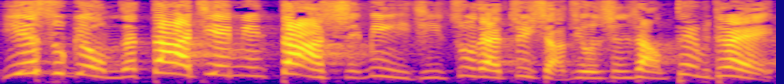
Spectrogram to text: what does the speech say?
耶稣给我们的大诫命、大使命，以及坐在最小弟兄身上，对不对？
